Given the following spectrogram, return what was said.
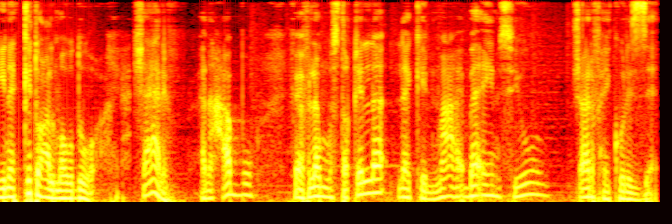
ينكتوا على الموضوع. يعني مش عارف. أنا حابه في أفلام مستقلة لكن مع باقي MCU مش عارف هيكون إزاي.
